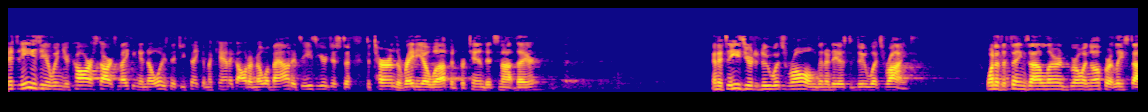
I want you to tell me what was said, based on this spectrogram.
It's easier when your car starts making a noise that you think a mechanic ought to know about. It's easier just to, to turn the radio up and pretend it's not there. And it's easier to do what's wrong than it is to do what's right. One of the things I learned growing up, or at least I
